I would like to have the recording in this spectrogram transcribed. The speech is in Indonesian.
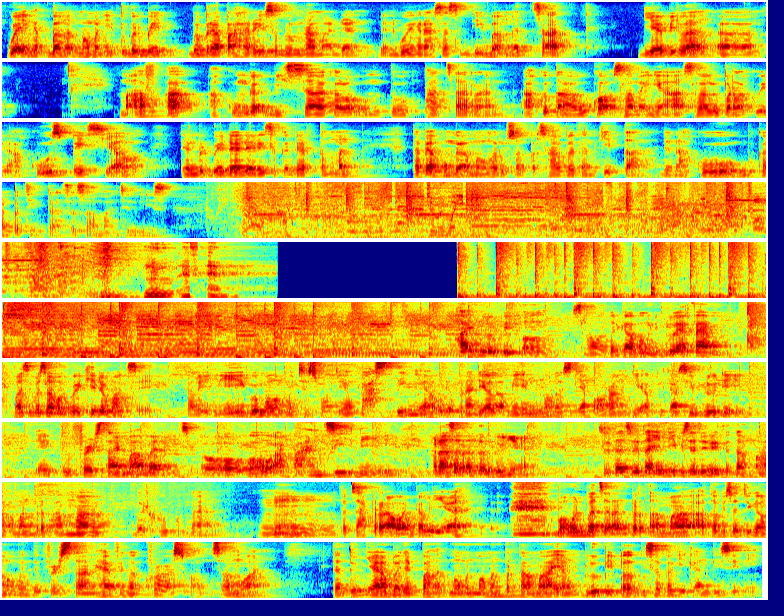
gue inget banget momen itu berbeda beberapa hari sebelum Ramadan. Dan gue ngerasa sedih banget saat dia bilang e, maaf A aku nggak bisa kalau untuk pacaran. Aku tahu kok selama ini A selalu perlakuin aku spesial dan berbeda dari sekedar temen. Tapi aku nggak mau ngerusak persahabatan kita. Dan aku bukan pecinta sesama jenis Blue FM. Hai Blue People, selamat bergabung di Blue FM. Masih bersama gue Kido Maxe. Kali ini gue mau ngomongin sesuatu yang pastinya udah pernah dialamin oleh setiap orang di aplikasi Blue Day, yaitu first time moment. Oh oh oh, apaan sih ini? Penasaran tentunya. Cerita-cerita ini bisa jadi tentang pengalaman pertama berhubungan. Hmm, pecah perawan kali ya. momen pacaran pertama atau bisa juga momen the first time having a crush on someone. Tentunya banyak banget momen-momen pertama yang blue people bisa bagikan di sini.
